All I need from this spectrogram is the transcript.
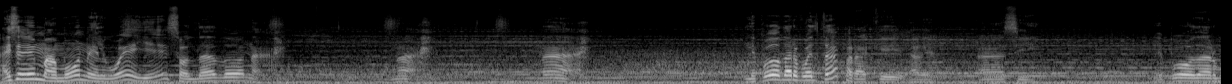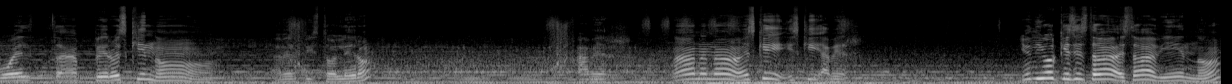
Ahí se ve mamón el güey, ¿eh? Soldado, nah. Nah. Nah. ¿Le puedo dar vuelta para que... A ver. Ah, sí. Le puedo dar vuelta, pero es que no. A ver, pistolero. A ver. No, no, no. Es que, es que, a ver. Yo digo que ese estaba, estaba bien, ¿no?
